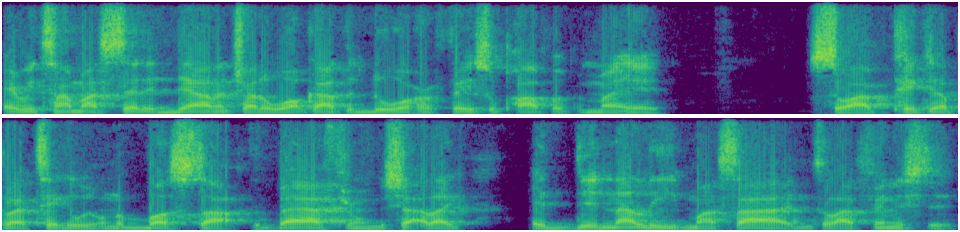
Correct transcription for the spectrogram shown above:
Every time I set it down and try to walk out the door, her face would pop up in my head. So I pick up, I take it on the bus stop, the bathroom, the shot. Like it did not leave my side until I finished it.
